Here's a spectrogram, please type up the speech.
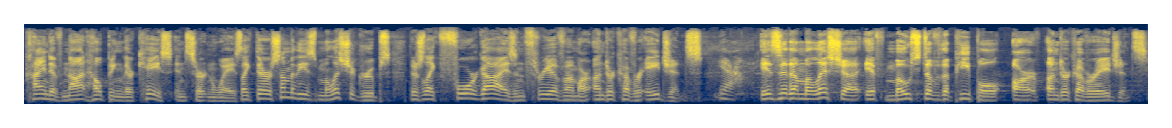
kind of not helping their case in certain ways. Like there are some of these militia groups, there's like four guys and three of them are undercover agents. Yeah. Is it a militia if most of the people are undercover agents?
